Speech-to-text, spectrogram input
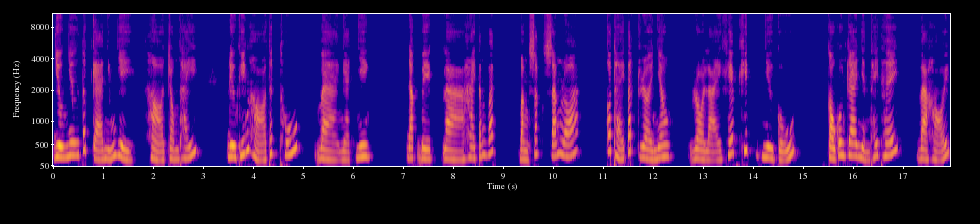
Dường như tất cả những gì họ trông thấy đều khiến họ thích thú và ngạc nhiên. Đặc biệt là hai tấm vách bằng sắt sáng lóa, có thể tách rời nhau rồi lại khép khít như cũ. Cậu con trai nhìn thấy thế và hỏi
